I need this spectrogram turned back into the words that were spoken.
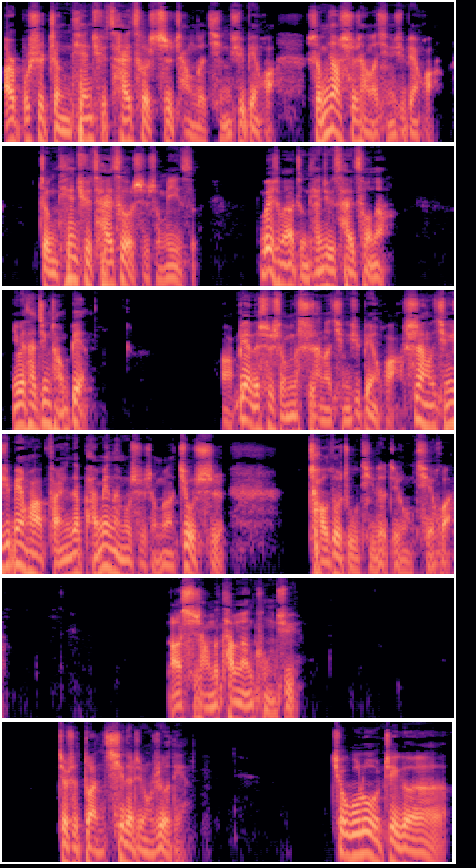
而不是整天去猜测市场的情绪变化。什么叫市场的情绪变化？整天去猜测是什么意思？为什么要整天去猜测呢？因为它经常变。啊，变的是什么呢？市场的情绪变化，市场的情绪变化反映在盘面当中是什么呢？就是炒作主题的这种切换。啊，市场的贪婪恐惧，就是短期的这种热点。秋咕噜这个，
